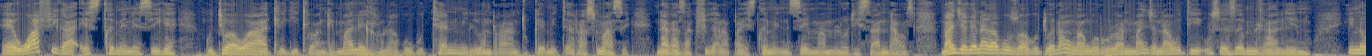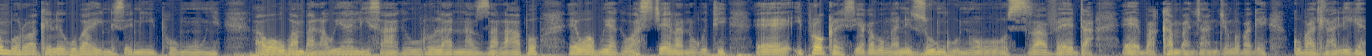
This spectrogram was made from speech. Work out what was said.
eh wafika esichemeni esike kuthiwa watlikitlwa ngemali edlula ku 10 million rand uKemit Erasmus nakaza kufika lapha esichemeni seMamelodi Sundowns. Manje ke nakabuzwa ukuthi wena ungangorulani manje na uthi usesemdlaleni inomboro yakhe le kuba yini senipho munye awa ubamba la uyalisa ke urulani naziza lapho eh wabuya ke wasitshela nokuthi eh iprogress yakabongani Zungu no Saveda eh bakhamba njani njengoba ke kubadlali ke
